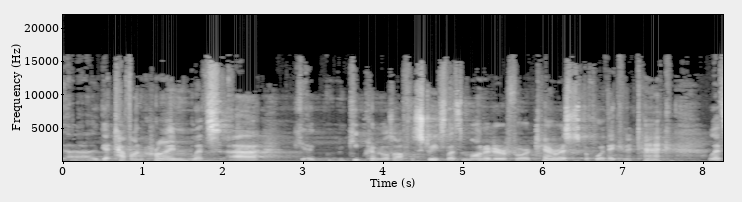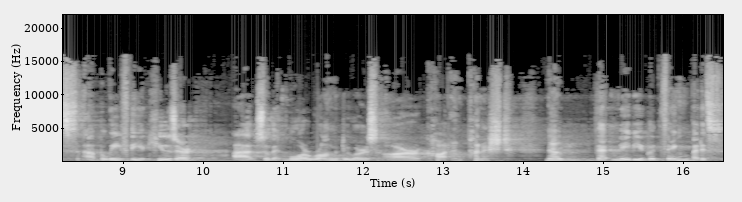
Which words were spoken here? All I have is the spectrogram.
uh, get tough on crime, let's uh, keep criminals off the streets. Let's monitor for terrorists before they can attack. Let's uh, believe the accuser uh, so that more wrongdoers are caught and punished. Now, that may be a good thing, but it's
